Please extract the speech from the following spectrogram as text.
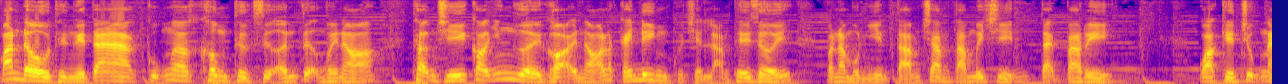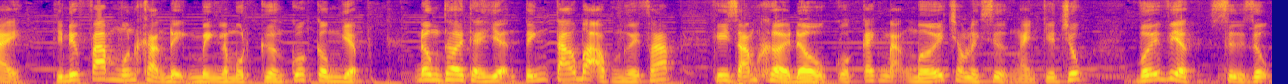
Ban đầu thì người ta cũng ờ, không thực sự ấn tượng với nó, thậm chí có những người gọi nó là cái đinh của triển lãm thế giới vào năm 1889 tại Paris. Qua kiến trúc này thì nước Pháp muốn khẳng định mình là một cường quốc công nghiệp, đồng thời thể hiện tính táo bạo của người Pháp khi dám khởi đầu cuộc cách mạng mới trong lịch sử ngành kiến trúc với việc sử dụng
